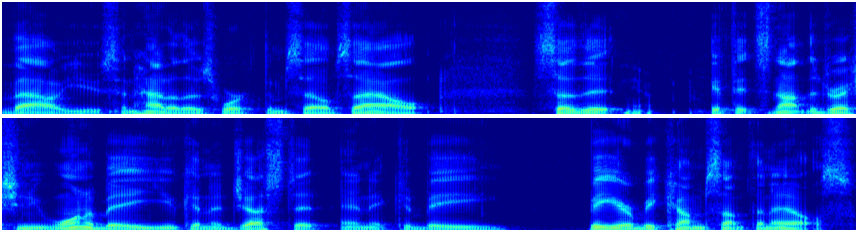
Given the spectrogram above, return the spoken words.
values and how do those work themselves out so that if it's not the direction you want to be, you can adjust it and it could be be or become something else.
